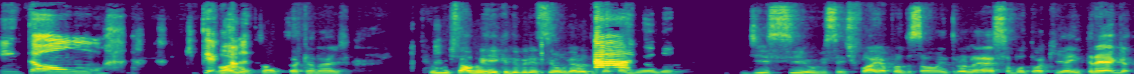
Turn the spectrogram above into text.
Então, que pecado. Olha só que sacanagem. O Gustavo Henrique deveria ser o garoto ah, propaganda. Disse o Vicente Fly, a produção entrou nessa, botou aqui a entrega,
